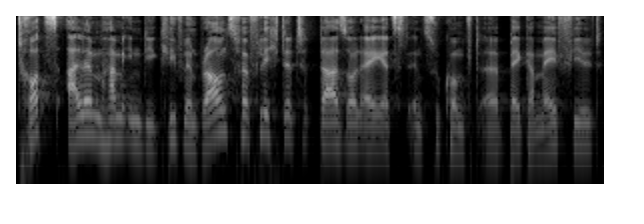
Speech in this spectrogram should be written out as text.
Trotz allem haben ihn die Cleveland Browns verpflichtet. Da soll er jetzt in Zukunft äh, Baker Mayfield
